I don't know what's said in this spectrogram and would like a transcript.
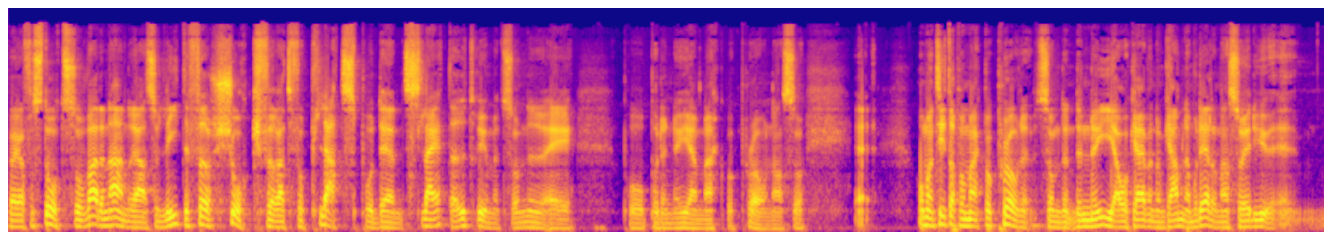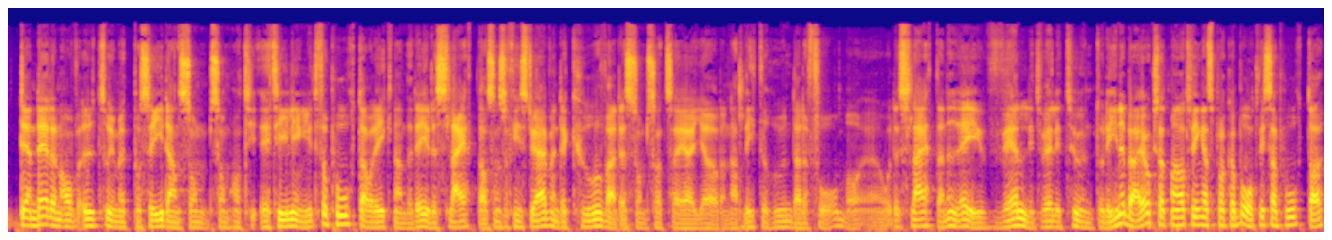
vad jag förstått så var den andra alltså lite för tjock för att få plats på det släta utrymmet som nu är på, på den nya Macbook Pro. Alltså, uh, om man tittar på Macbook Pro som den, den, nya och även de gamla modellerna så är det ju eh, den delen av utrymmet på sidan som, som har är tillgängligt för portar och liknande, det är ju det släta. Och sen så finns det ju även det kurvade som så att säga gör den att lite rundade former. Eh, och det släta nu är ju väldigt, väldigt tunt och det innebär ju också att man har tvingats plocka bort vissa portar.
